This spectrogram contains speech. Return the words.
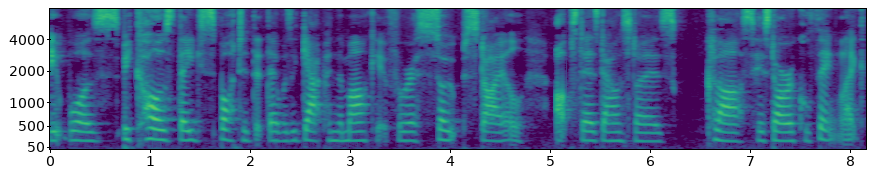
it was because they spotted that there was a gap in the market for a soap style upstairs downstairs class historical thing. Like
